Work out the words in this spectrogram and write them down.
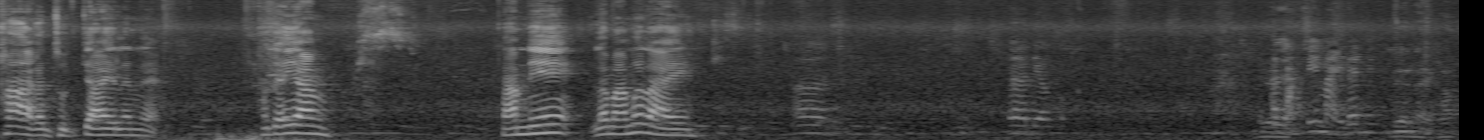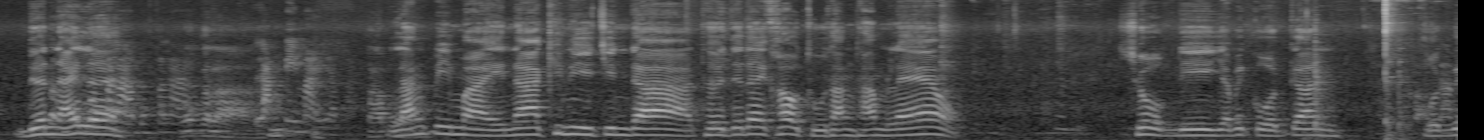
ฆ่ากันสุดใจแล้วเนี่ยเข้าใจยัง ตามนี้แล้วมาเมื่อไหร่เออเออเดี๋ยวเดืออันนหลังปีใหม่ได้ไหมเดือนไหนครับเดือนไหนเลย มกรามกรามกราหลังปีใหม่อะค่ะครับหลังปีใหม่ นาคินีจินดา เธอจะได้เข้าถูทางธรรมแล้ว โชคดีอย่าไปโกรธกันหมดเว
